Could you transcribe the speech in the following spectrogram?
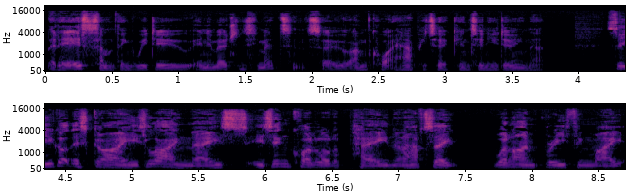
But it is something we do in emergency medicine, so I'm quite happy to continue doing that. So you've got this guy, he's lying there, he's, he's in quite a lot of pain, and I have to say, when I'm briefing my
